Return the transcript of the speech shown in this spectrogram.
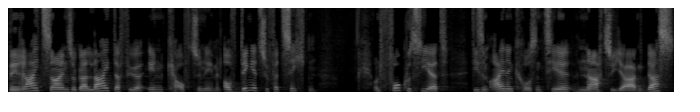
bereit sein, sogar Leid dafür in Kauf zu nehmen, auf Dinge zu verzichten und fokussiert diesem einen großen Ziel nachzujagen, das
